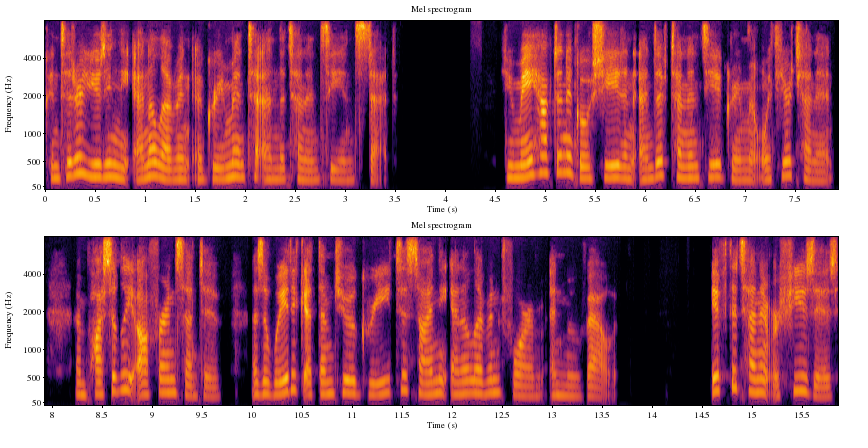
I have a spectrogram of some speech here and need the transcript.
consider using the N11 agreement to end the tenancy instead. You may have to negotiate an end of tenancy agreement with your tenant and possibly offer incentive as a way to get them to agree to sign the N11 form and move out. If the tenant refuses,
